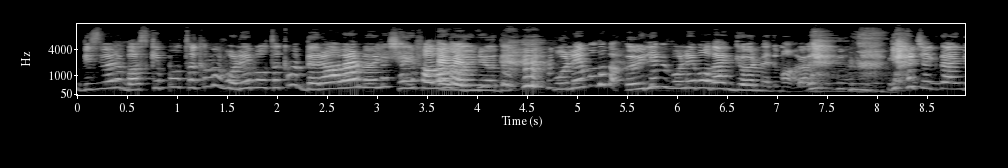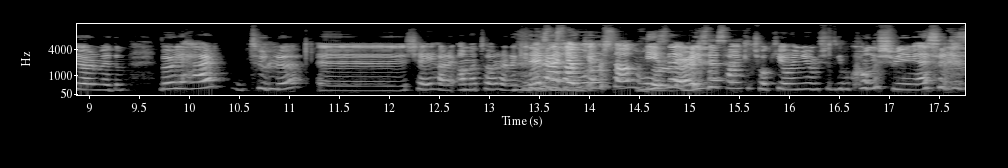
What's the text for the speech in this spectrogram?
biz böyle basketbol takımı, voleybol takımı beraber böyle şey falan Evet. oynuyorduk. voleybol ama öyle bir voleybol ben görmedim abi. Ben. Gerçekten görmedim. Böyle her türlü eee, şey hare- amatör hareket. Biz de Nerede sanki vurursan vur. biz de böyle. biz de sanki çok iyi oynuyormuşuz gibi konuşmayayım yani 8.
